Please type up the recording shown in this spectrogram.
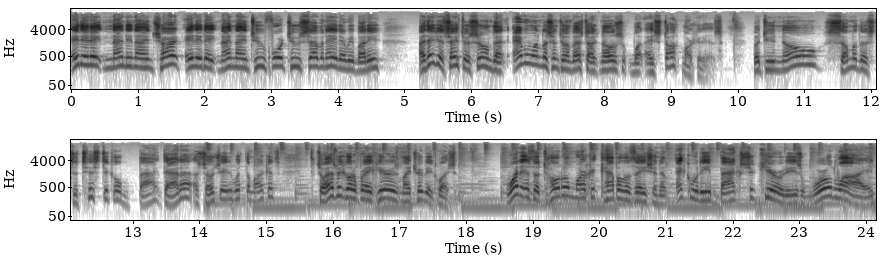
888-99 chart 888-992-4278 everybody i think it's safe to assume that everyone listening to invest talk knows what a stock market is but do you know some of the statistical back data associated with the markets so as we go to break here is my trivia question what is the total market capitalization of equity backed securities worldwide,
